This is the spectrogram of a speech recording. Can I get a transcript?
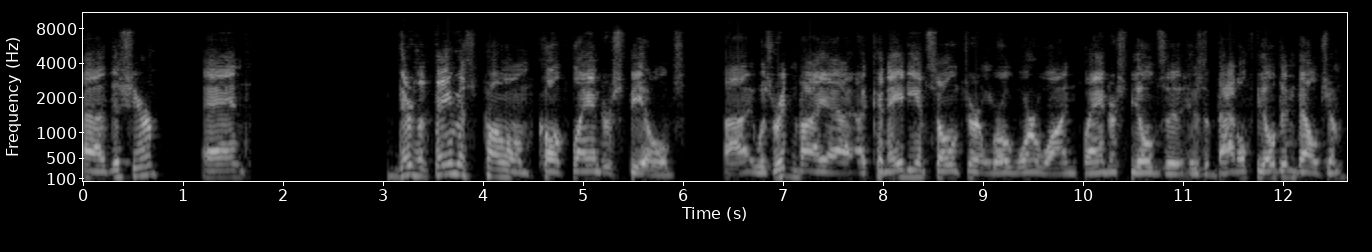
uh, this year. And there's a famous poem called Flanders Fields. Uh, it was written by a, a, Canadian soldier in World War One. Flanders Fields is a battlefield in Belgium,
